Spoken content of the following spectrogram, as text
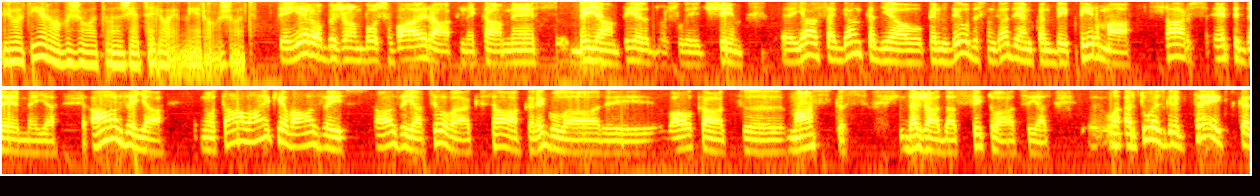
ļoti ierobežota un šie ceļojumi ierobežoti? Tie ierobežojumi būs vairāk nekā mēs bijām pieraduši līdz šim. E, jāsaka gan, kad jau pirms 20 gadiem, kad bija pirmā SARS epidēmija Āzijā, no tā laika jau Āzijas, Āzijā cilvēki sāka regulāri valkāt uh, maskas dažādās situācijās. Un ar to es gribu teikt, ka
